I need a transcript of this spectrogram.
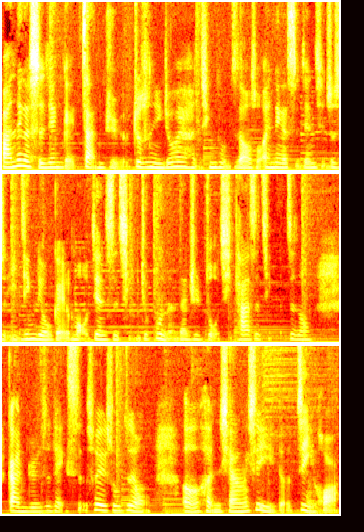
把那个时间给占据了，就是你就会很清楚知道说，哎，那个时间其实就是已经留给了某件事情，就不能再去做其他事情的这种感觉是类似的。所以说这种呃很详细的计划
